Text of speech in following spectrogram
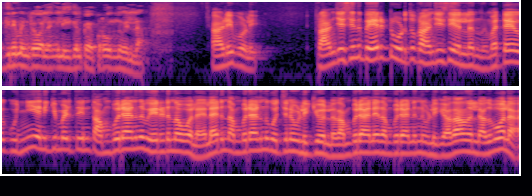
എഗ്രിമെന്റോ അല്ലെങ്കിൽ ലീഗൽ പേപ്പറോ ഒന്നുമില്ല അടിപൊളി. ഫ്രാഞ്ചൈസിന്ന് പേരിട്ട് കൊടുത്തു ഫ്രാഞ്ചൈസി അല്ലെന്ന്. മറ്റേ കുഞ്ഞി എനിക്കുമ്പോഴത്തേക്കും തമ്പുരാൻ എന്ന് പേരിടുന്ന പോലെ എല്ലാവരും തമ്പുരാൻ എന്ന് കൊച്ചിനെ വിളിക്കുമല്ലോ തമ്പുരാനെ തമ്പുരാനെന്ന് വിളിക്കും. അതാണല്ലോ അതുപോലെ.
